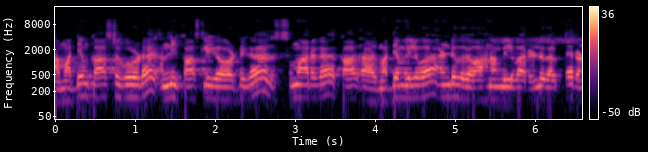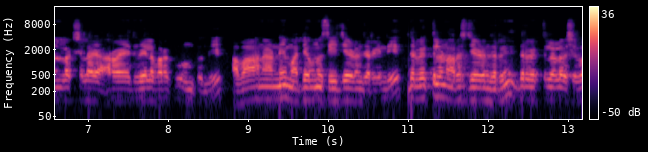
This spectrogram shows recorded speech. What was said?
ఆ మద్యం కాస్ట్ కూడా అన్ని కాస్ట్లీ కాబట్టిగా సుమారుగా కా మద్యం విలువ అండ్ వాహనం విలువ రెండు కలిపితే రెండు లక్షల అరవై ఐదు వేల వరకు ఉంటుంది. ఆ వాహనాన్ని మద్యంను సీజ్ చేయడం జరిగింది. ఇద్దరు వ్యక్తులను అరెస్ట్ చేయడం జరిగింది. ఇద్దరు వ్యక్తులలో శివ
